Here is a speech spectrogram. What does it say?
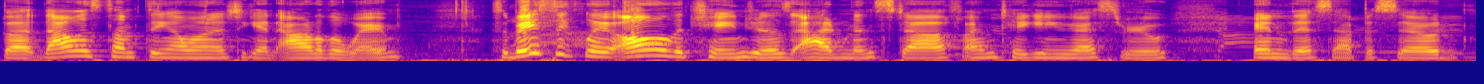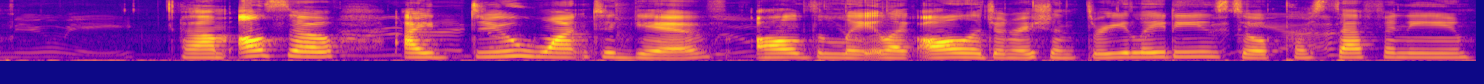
But that was something I wanted to get out of the way. So basically, all the changes, admin stuff, I'm taking you guys through in this episode. Um, also, I do want to give all the like all the Generation Three ladies, so Persephone,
